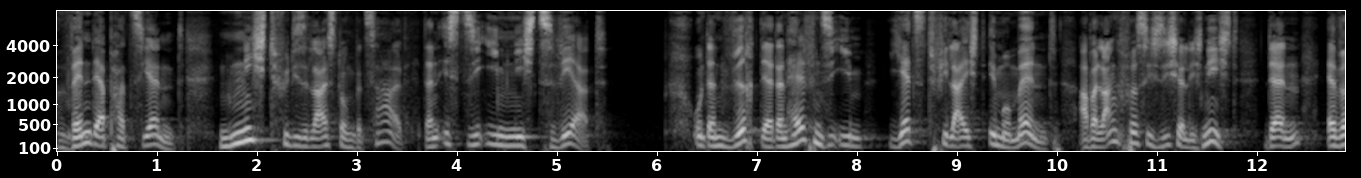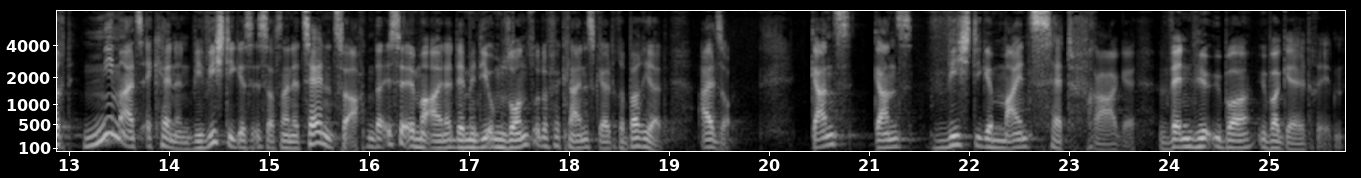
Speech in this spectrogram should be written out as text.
wenn der Patient nicht für diese Leistung bezahlt, dann ist sie ihm nichts wert. Und dann wird der, dann helfen sie ihm jetzt vielleicht im Moment, aber langfristig sicherlich nicht, denn er wird niemals erkennen, wie wichtig es ist, auf seine Zähne zu achten. Da ist ja immer einer, der mir die umsonst oder für kleines Geld repariert. Also, ganz, ganz wichtige Mindset-Frage, wenn wir über, über Geld reden.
